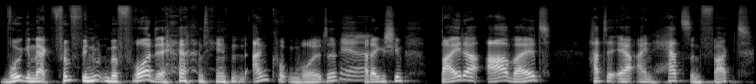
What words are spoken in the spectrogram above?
wohlgemerkt fünf Minuten bevor der den angucken wollte, Ja. hat er geschrieben, bei der Arbeit hatte er einen Herzinfarkt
